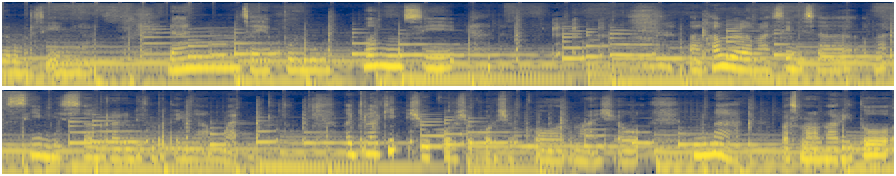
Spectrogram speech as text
gitu bersihinnya. Dan saya pun mengungsi. Alhamdulillah masih bisa masih bisa berada di tempat yang nyaman gitu. lagi-lagi syukur syukur syukur. Masya Allah. Nah pas malam hari itu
